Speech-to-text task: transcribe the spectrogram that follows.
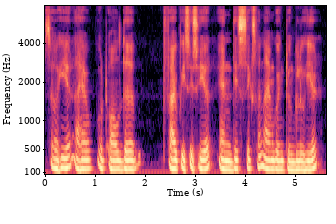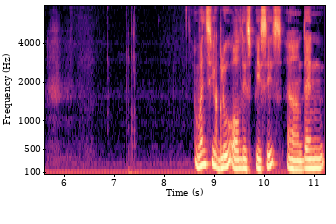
So here I have put all the five pieces here. And this sixth one I am going to glue here once you glue all these pieces uh, then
